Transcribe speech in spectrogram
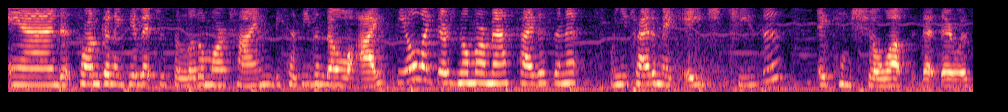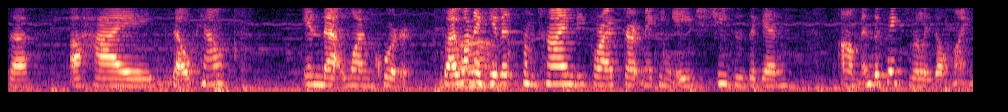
and so I'm gonna give it just a little more time because even though I feel like there's no more mastitis in it, when you try to make aged cheeses, it can show up that there was a, a high cell count in that one quarter. So I want to Wow. give it some time before I start making aged cheeses again. Um, and the pigs really don't mind.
